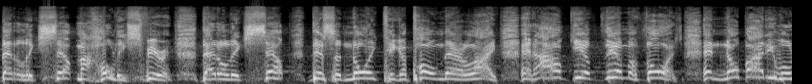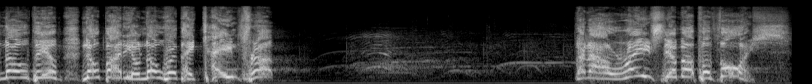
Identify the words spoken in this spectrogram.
that'll accept my Holy Spirit, that'll accept this anointing upon their life. And I'll give them a voice and nobody will know them. Nobody will know where they came from but I'll raise them up a voice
